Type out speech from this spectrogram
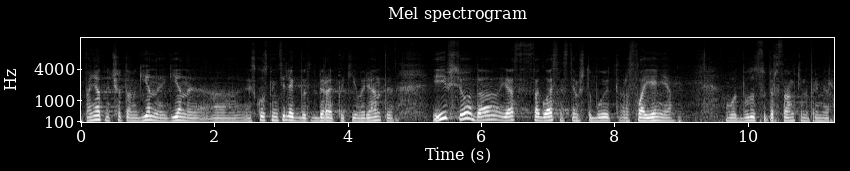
Непонятно, что там, гены, гены, а искусственный интеллект будет отбирать такие варианты. И все, да, я согласен с тем, что будет расслоение. Вот, будут суперсамки, например.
